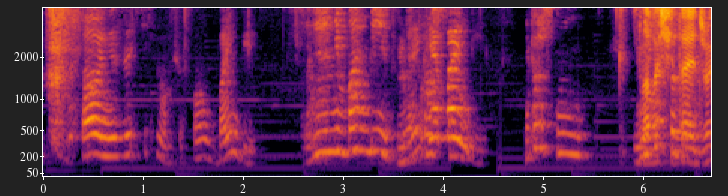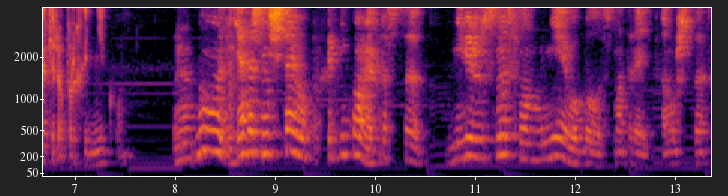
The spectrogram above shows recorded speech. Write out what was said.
Слава не застеснялся, Слава бомбит. Не, не бомбит. Мне просто... бомбит. Мне просто Слава считает Джокера проходником. Ну, я даже не считаю его проходником, я просто не вижу смысла мне его было смотреть, потому что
